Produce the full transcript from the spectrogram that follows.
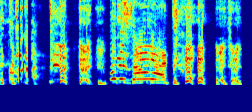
what is that?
